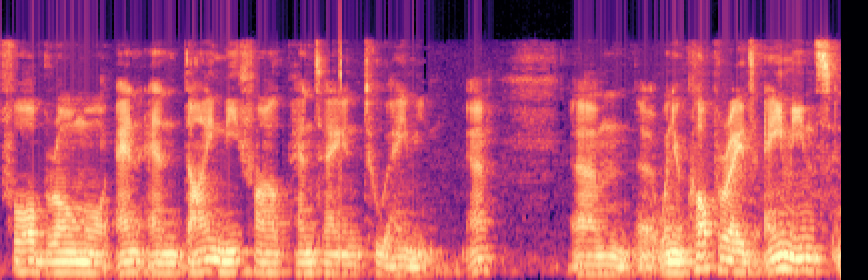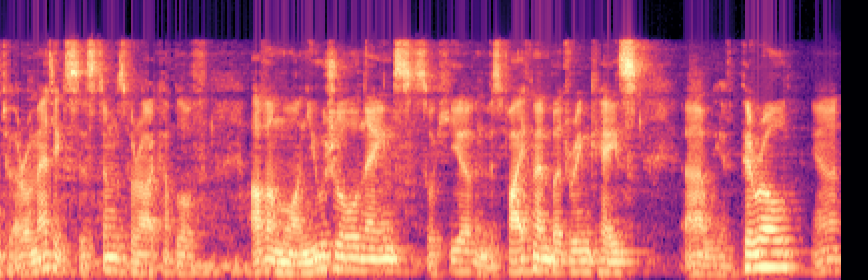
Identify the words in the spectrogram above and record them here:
4-bromo NN dimethyl pentane 2-amine. Yeah um, uh, when you incorporate amines into aromatic systems, there are a couple of other more unusual names. So here in this five-membered ring case, uh, we have pyrrole, yeah,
